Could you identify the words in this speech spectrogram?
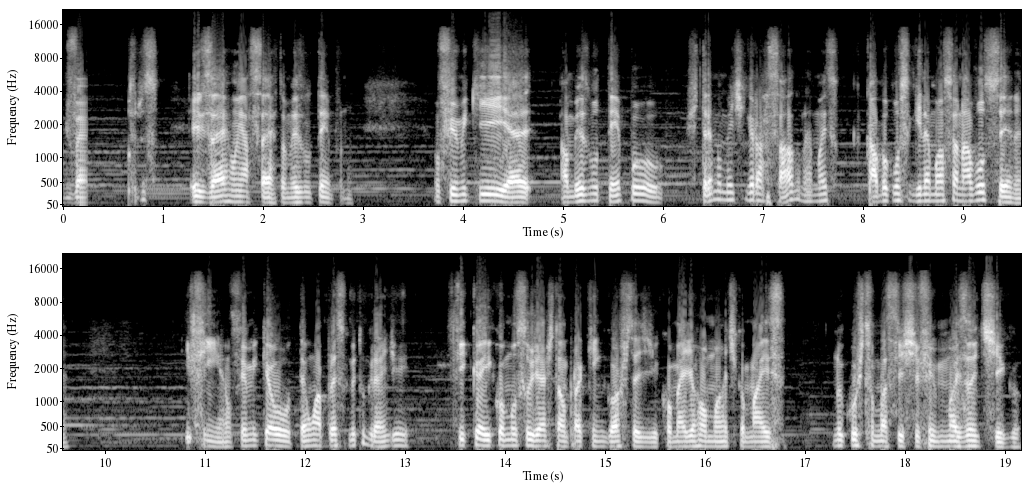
diversos. Eles erram e acertam ao mesmo tempo, né? Um filme que é ao mesmo tempo extremamente engraçado, né? Mas acaba conseguindo emocionar você, né? Enfim, é um filme que eu tenho um apreço muito grande. Fica aí como sugestão para quem gosta de comédia romântica, mas não costuma assistir filme mais antigo.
